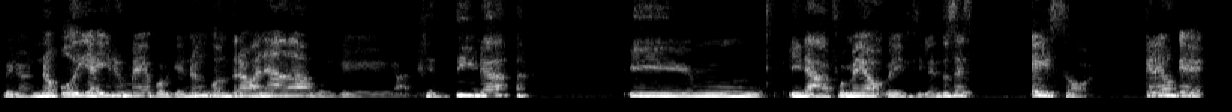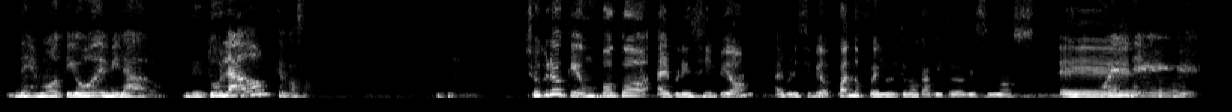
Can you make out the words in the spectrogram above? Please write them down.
pero no podía irme porque no encontraba nada, porque Argentina. Y, mm, y nada, fue medio, medio difícil. Entonces, eso creo que desmotivó de mi lado. De tu lado, ¿qué pasó? Yo creo que un poco al principio, al principio, ¿cuándo fue el último capítulo que hicimos? Eh, ¿Fue el de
